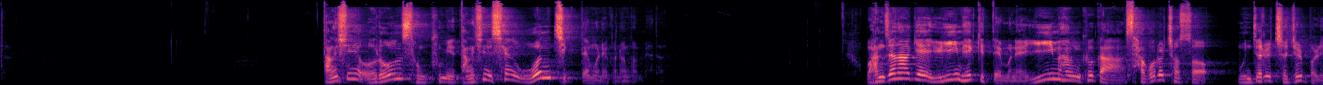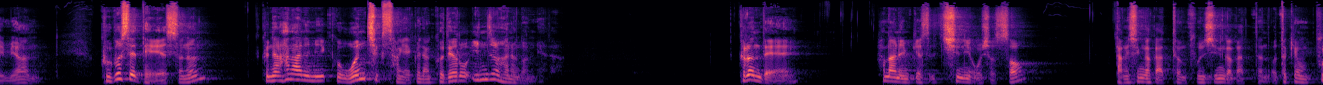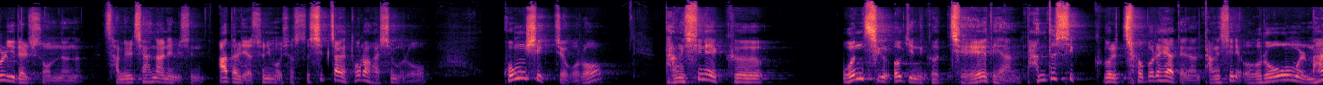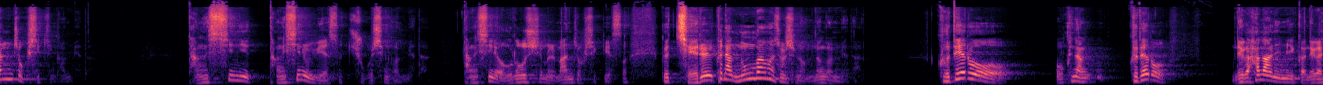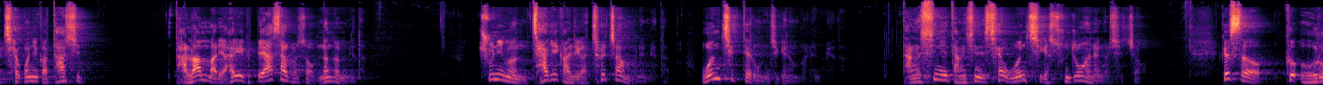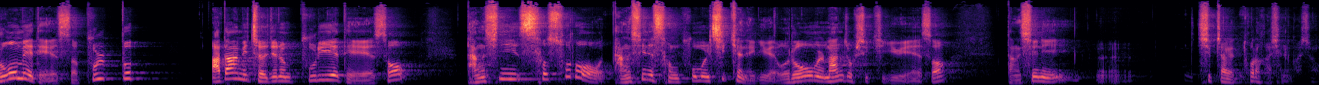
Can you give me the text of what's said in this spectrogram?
당신이 어려운 성품이 당신이 세운 원칙 때문에 그런 겁니다. 완전하게 위임했기 때문에 위임한 그가 사고를 쳐서 문제를 저질 벌리면 그것에 대해서는 그냥 하나님이 그 원칙상에 그냥 그대로 인정하는 겁니다. 그런데 하나님께서 친히 오셔서 당신과 같은 분신과 같은 어떻게 보면 분리될 수 없는 삼일체 하나님이신 아들 예수님 오셔서 십자가에 돌아가심으로 공식적으로 당신의 그 원칙을 어긴 그 죄에 대한 반드시 그걸 처벌해야 되는 당신의 어려움을 만족시킨 겁니다. 당신이 당신을 위해서 죽으신 겁니다. 당신의 어려우심을 만족시키기 위해서 그 죄를 그냥 눈 감아줄 수는 없는 겁니다. 그대로 그냥 그대로 내가 하나님이니까 내가 최고니까 다시 달란 말이야. 하게 빼앗아갈 수 없는 겁니다. 주님은 자기 관리가 철저한 분입니다. 원칙대로 움직이는 분입니다. 당신이 당신이 새 원칙에 순종하는 것이죠. 그래서 그 어려움에 대해서 불법 아담이 저지른 불의에 대해서 당신이 스스로 당신의 성품을 지켜내기 위해 어려움을 만족시키기 위해서 당신이 어, 십자가에 돌아가시는 거죠.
